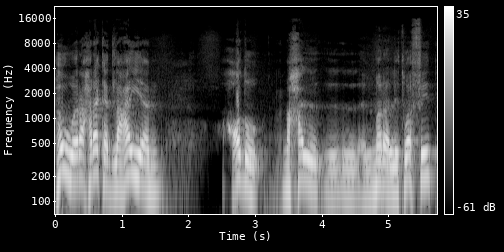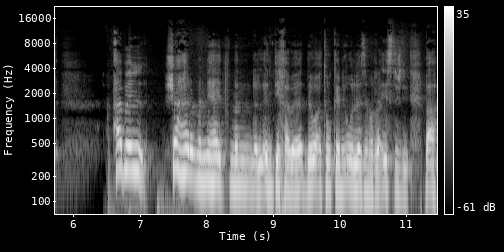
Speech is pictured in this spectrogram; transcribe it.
هو راح ركض لعين عضو محل المرأة اللي توفت قبل شهر من نهاية من الانتخابات بوقته كان يقول لازم الرئيس الجديد. بقى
